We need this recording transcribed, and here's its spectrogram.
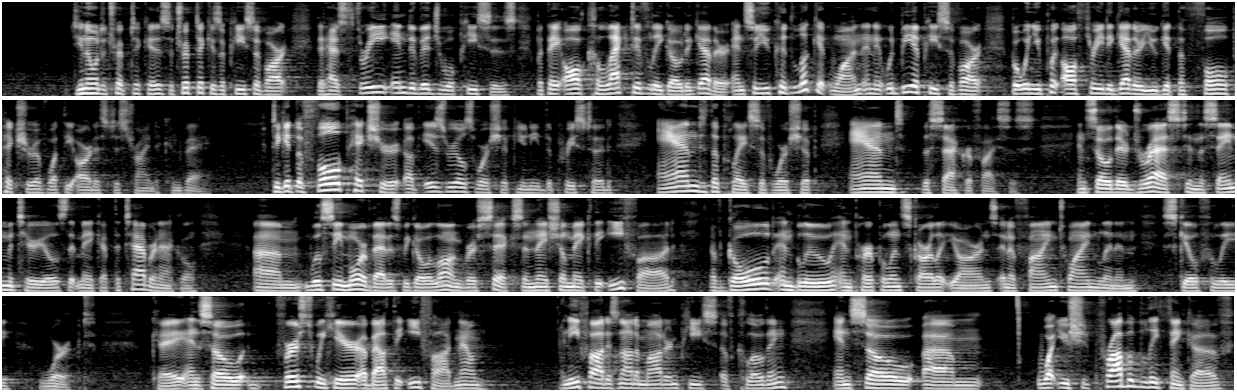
Do you know what a triptych is? A triptych is a piece of art that has three individual pieces, but they all collectively go together. And so you could look at one and it would be a piece of art, but when you put all three together, you get the full picture of what the artist is trying to convey. To get the full picture of Israel's worship, you need the priesthood and the place of worship and the sacrifices. And so they're dressed in the same materials that make up the tabernacle. Um, we'll see more of that as we go along. Verse 6 And they shall make the ephod of gold and blue and purple and scarlet yarns and of fine twined linen, skillfully worked. Okay, and so first we hear about the ephod. Now, an ephod is not a modern piece of clothing, and so um, what you should probably think of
